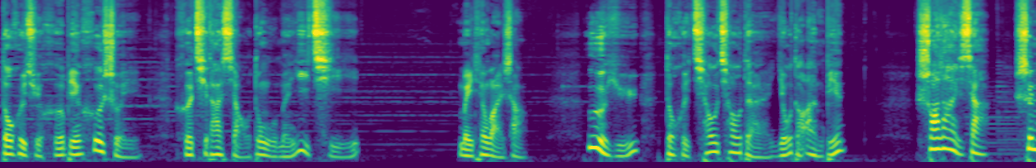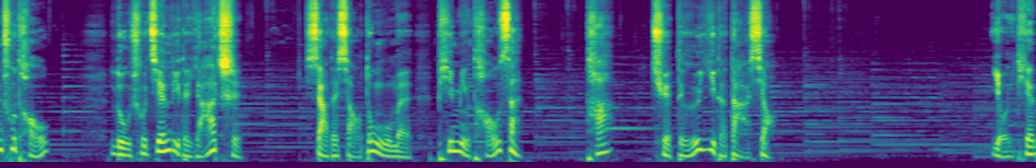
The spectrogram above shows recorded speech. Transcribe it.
都会去河边喝水，和其他小动物们一起。每天晚上，鳄鱼都会悄悄地游到岸边，唰啦一下伸出头，露出尖利的牙齿，吓得小动物们拼命逃散，它却得意的大笑。有一天，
